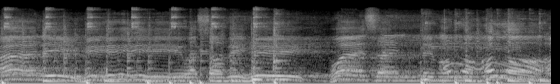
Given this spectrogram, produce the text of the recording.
آله وصحبه وسلم الله الله.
